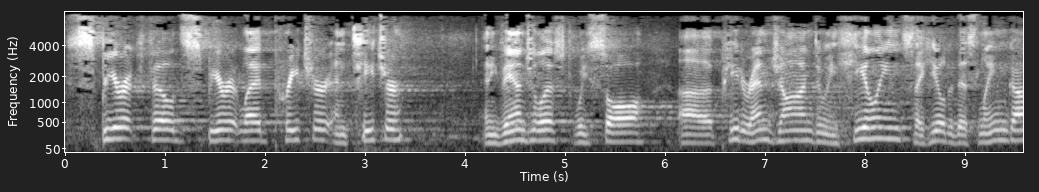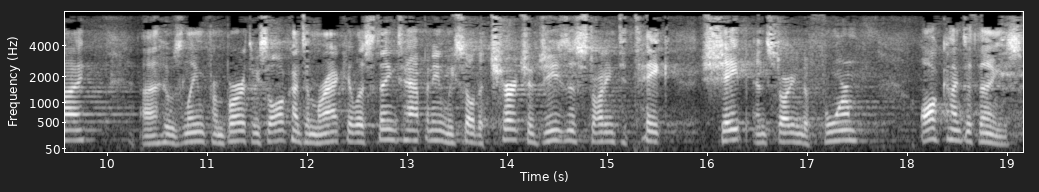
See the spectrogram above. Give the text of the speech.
spirit-filled, spirit-led preacher and teacher, an evangelist. We saw uh, Peter and John doing healings. They healed this lame guy uh, who was lame from birth. We saw all kinds of miraculous things happening. We saw the church of Jesus starting to take shape and starting to form. All kinds of things.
